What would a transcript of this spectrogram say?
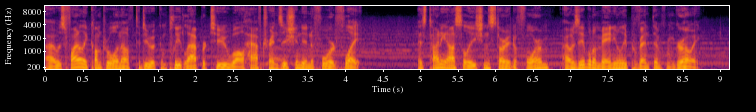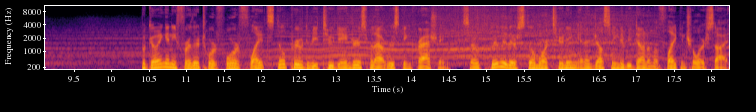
I was finally comfortable enough to do a complete lap or two while half transitioned into forward flight. As tiny oscillations started to form, I was able to manually prevent them from growing. But going any further toward forward flight still proved to be too dangerous without risking crashing, so clearly there's still more tuning and adjusting to be done on the flight controller side.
